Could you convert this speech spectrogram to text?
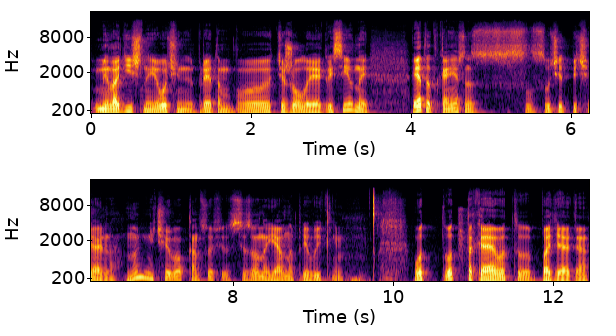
мелодичный и очень при этом э, тяжелый и агрессивный. Этот, конечно, звучит печально. Ну, ничего, к концу сезона явно привыкнем. Вот, вот такая вот э, бодяга.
